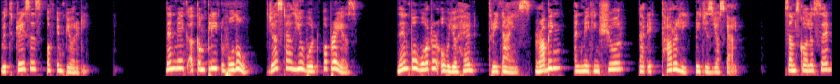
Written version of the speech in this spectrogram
with traces of impurity. Then make a complete wudu, just as you would for prayers. Then pour water over your head three times, rubbing and making sure that it thoroughly reaches your scalp. Some scholars said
